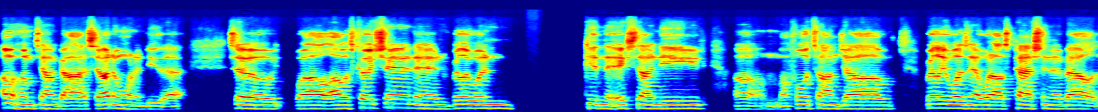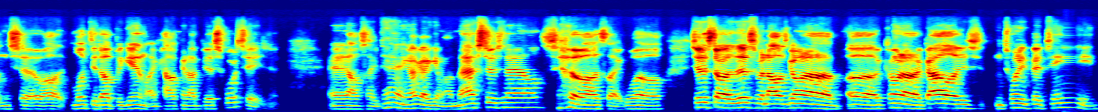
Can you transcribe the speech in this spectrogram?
I'm a hometown guy, so I didn't want to do that. So while I was coaching and really wasn't getting the itch that I need, um, my full time job really wasn't what I was passionate about, and so I looked it up again, like how can I be a sports agent? And I was like, dang, I gotta get my master's now. So I was like, well, should have started this when I was going out of uh, coming out of college in 2015.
